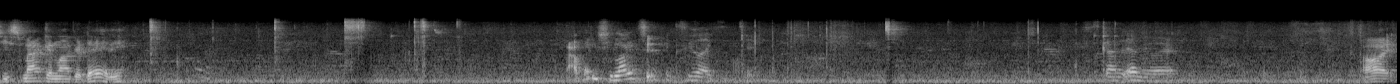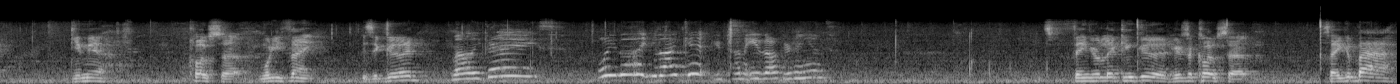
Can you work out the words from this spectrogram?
She's smacking like her daddy. I think she likes it. I think she likes it too. She's got it everywhere. All right, give me a close up. What do you think? Is it good? Molly Grace, what do you like? You like it? You're trying to eat it off your hands? It's finger licking good. Here's a close up. Say goodbye.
